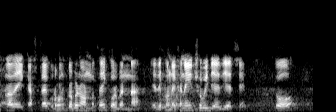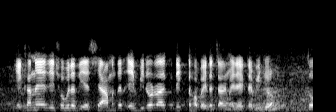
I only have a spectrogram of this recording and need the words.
আপনারা এই কাজটা গ্রহণ করবেন, অন্যথায় করবেন না। এই দেখুন, এখানে এই ছবি দিয়ে দিয়েছে। তো এখানে যে ছবিটা দিয়েছে, আমাদের এই ভিডিওটা দেখতে হবে। এটা চার মিনিটের একটা ভিডিও। তো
